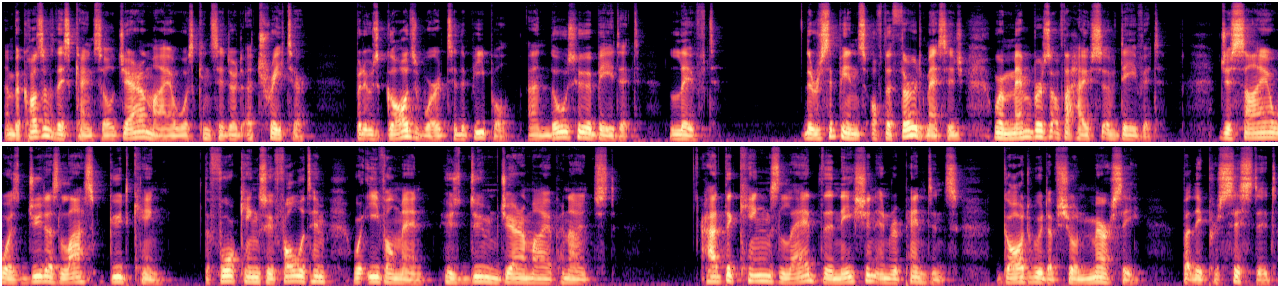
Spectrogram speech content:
And because of this counsel, Jeremiah was considered a traitor. But it was God's word to the people, and those who obeyed it lived. The recipients of the third message were members of the house of David. Josiah was Judah's last good king. The four kings who followed him were evil men, whose doom Jeremiah pronounced. Had the kings led the nation in repentance, God would have shown mercy, but they persisted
